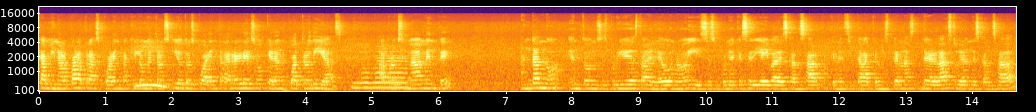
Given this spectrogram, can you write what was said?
caminar para atrás 40 kilómetros y otros 40 de regreso, que eran cuatro días No aproximadamente andando, entonces porque yo ya estaba en León, ¿no? Y se suponía que ese día iba a descansar porque necesitaba que mis piernas de verdad estuvieran descansadas,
